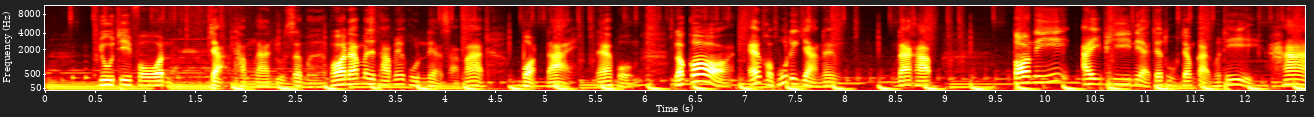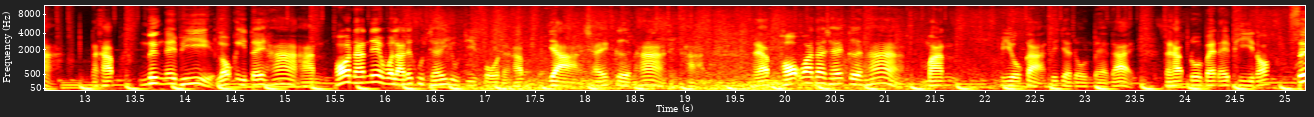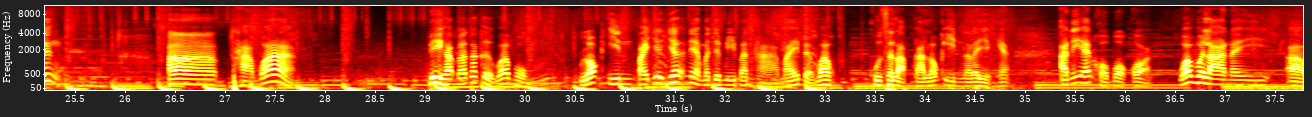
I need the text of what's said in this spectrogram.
UG Phone จะทำงานอยู่เสมอ เพราะฉะนั้นมันจะทำให้คุณเนี่ยสามารถบอทได้นะครับผม แล้วก็แอดขอพูดอีกอย่างหนึ่งนะครับ ตอนนี้ IP เนี่ยจะถูกจำกัดไว้ที่ 5 นะครับ1 IP ล็อกอินได้ 5 อัน เพราะนั้นเนี่ยเวลาที่คุณใช้ UG Phone นะครับอย่าใช้เกิน 5เด็ดขาดนะครับเพราะว่าถ้าใช้เกิน 5 มันมีโอกาสที่จะโดนแบนได้นะครับโดนแบน IP เนาะซึ่งถามว่าพี่ครับแล้วถ้าเกิดว่าผม ล็อกอินไปเยอะๆเนี่ยมันจะมีปัญหาไหมแบบว่าคุณสลับการล็อกอินอะไรอย่างเงี้ย อันนี้แอดขอบอกก่อนว่าเวลาใน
